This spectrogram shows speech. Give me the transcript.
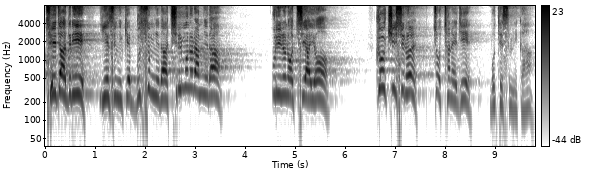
제자들이 예수님께 묻습니다. 질문을 합니다. 우리는 어찌하여 그 귀신을 쫓아내지 못했습니까?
